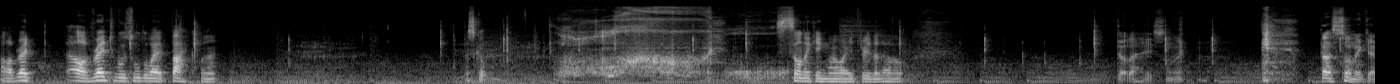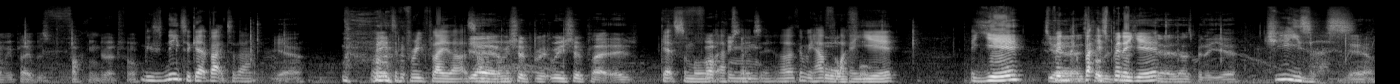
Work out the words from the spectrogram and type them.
Oh red oh red was all the way back on it. Let's go. Sonicking my way through the level. God, I hate Sonic. that Sonic game we played was fucking dreadful. We need to get back to that. Yeah. We need to replay that. Yeah, point. we should we should play it. Get some more episodes in. I think we have for like a year. A year? It's yeah, been it's, probably been a year. Yeah, it has been a year. Jesus. Yeah.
